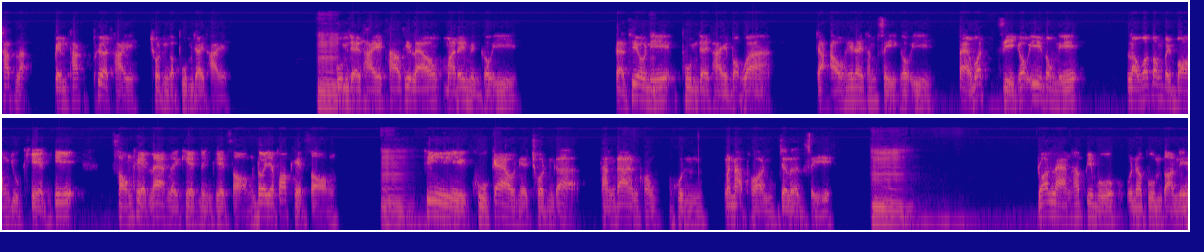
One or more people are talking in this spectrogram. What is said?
ชัดๆละ่ะ เป็นพักเพื่อไทยชนกับภูมิใจไทยอืมภูมิใจไทยคราวที่แล้วมาได้หนึ่งเก้าอี้แต่เที่ยวนี้ภูมิใจไทยบอกว่าจะเอาให้ได้ทั้งสี่เก้าอี้แต่ว่าสี่เก้าอี้ตรงนี้ เราก็ต้องไปมองอยู่เขตนี้ สองเขตแรกเลยเขตหนึ่งเขตสองโดยเฉพาะเขตสองอืมที่ครูแก้วเนี่ยชนกับทางด้านของคุณมณพรเจริญศรีอืมร้อนแรงครับพี่หมู อุณหภูมิตอนนี้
